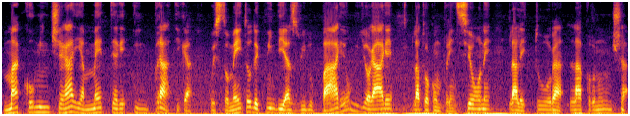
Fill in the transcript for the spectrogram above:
ma comincerai a mettere in pratica questo metodo e quindi a sviluppare o migliorare la tua comprensione, la lettura, la pronuncia,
